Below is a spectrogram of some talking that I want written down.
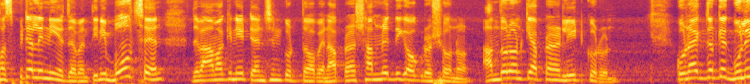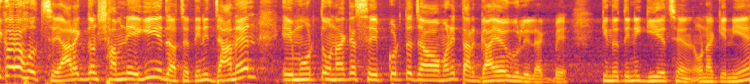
হসপিটালে নিয়ে যাবেন, তিনি বলছেন যে আমাকে নিয়ে টেনশন করতে হবে না, আপনারা সামনের দিকে অগ্রসর হন, আন্দোলনকে আপনারা লিড করুন। কোনো একজনকে গুলি করা হচ্ছে, আরেকজন সামনে এগিয়ে যাচ্ছে, তিনি জানেন এই মুহূর্তে ওনাকে সেভ করতে যাওয়া মানে তার গায়েও গুলি লাগবে, কিন্তু তিনি গিয়েছেন ওনাকে নিয়ে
